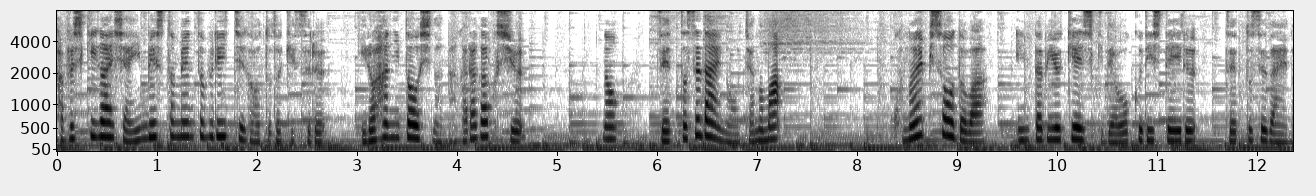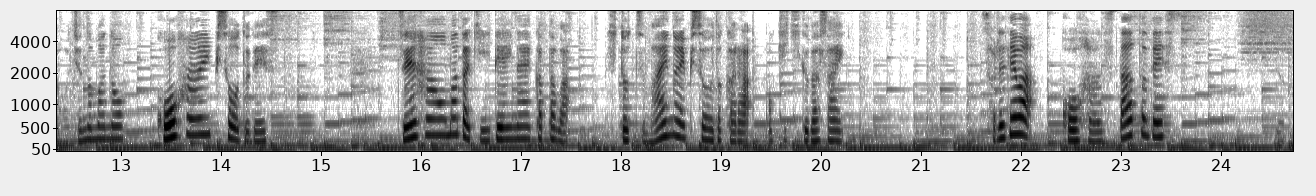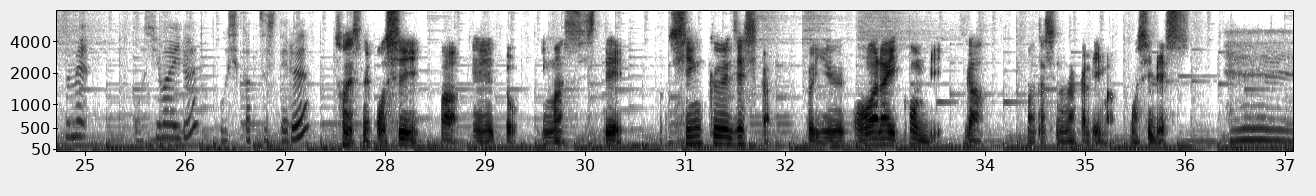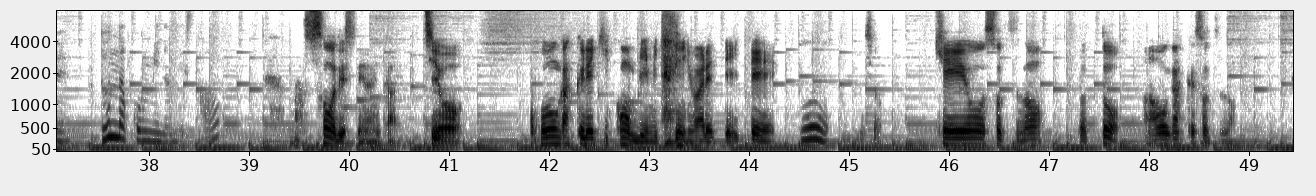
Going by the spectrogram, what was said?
株式会社インベストメントブリッジがお届けするいろはに投資のながら学習の Z 世代のお茶の間。このエピソードはインタビュー形式でお送りしている Z 世代のお茶の間の後半エピソードです。前半をまだ聞いていない方は一つ前のエピソードからお聞きください。それでは後半スタートです。4つ目推しはいる？推し活してる？そうですね。推しは、えっ、と、いまして、真空ジェシカというお笑いコンビが私の中で今推しです。へえどんなコンビなんですか？まあそうですね。なんか一応高学歴コンビみたいに言われていて、おなんでしょう慶応卒の人と青学卒の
